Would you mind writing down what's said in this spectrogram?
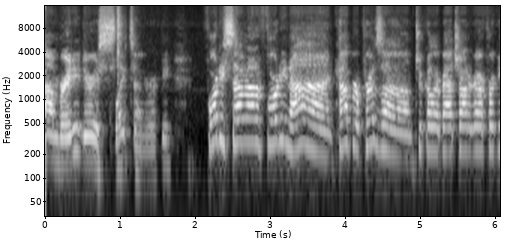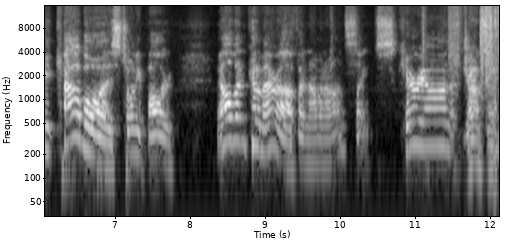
Tom Brady, Darius Slayton, rookie. 47 out of 49. Copper Prism. Two color patch autograph rookie. Cowboys. Tony Pollard. Alvin Kamara. Phenomenon. Saints. Kerryon Johnson.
